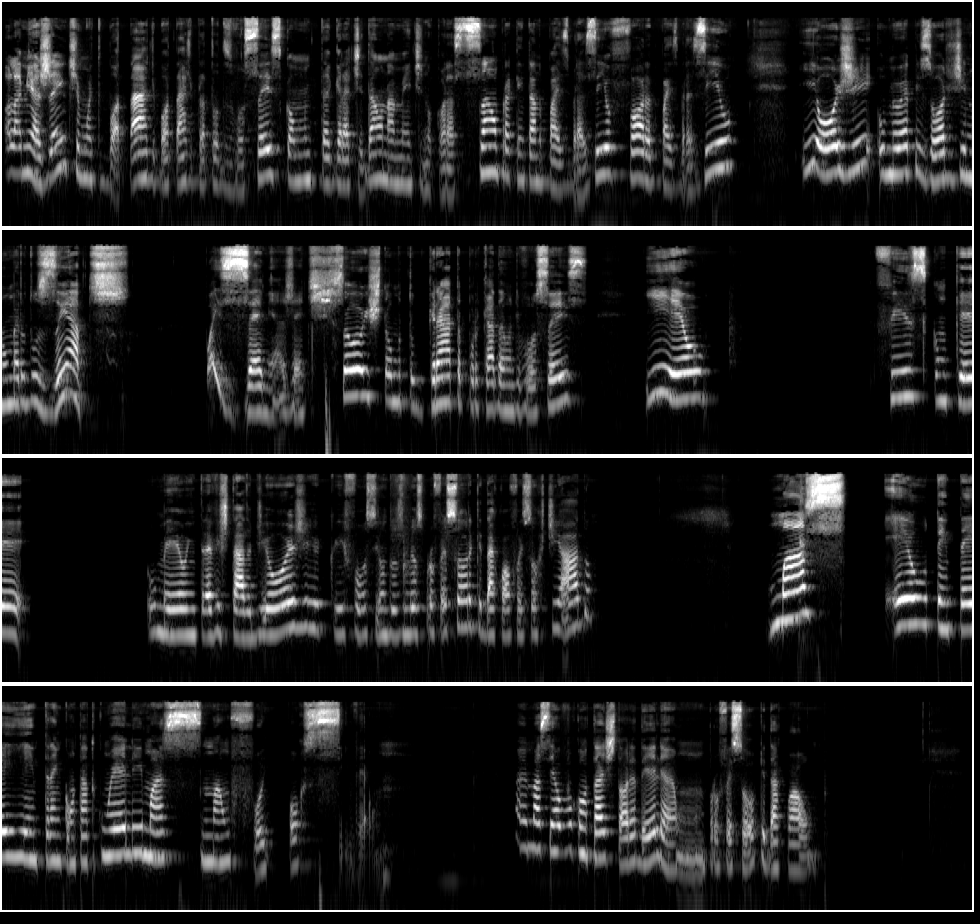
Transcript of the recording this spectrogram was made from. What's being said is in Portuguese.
Olá, minha gente, muito boa tarde, boa tarde para todos vocês, com muita gratidão na mente e no coração, para quem está no País Brasil, fora do País Brasil. E hoje o meu episódio de número 200. Pois é, minha gente, sou, estou muito grata por cada um de vocês e eu fiz com que o meu entrevistado de hoje, que fosse um dos meus professores, que da qual foi sorteado. Mas eu tentei entrar em contato com ele, mas não foi possível. Aí, mas assim, eu vou contar a história dele, é um professor que da qual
